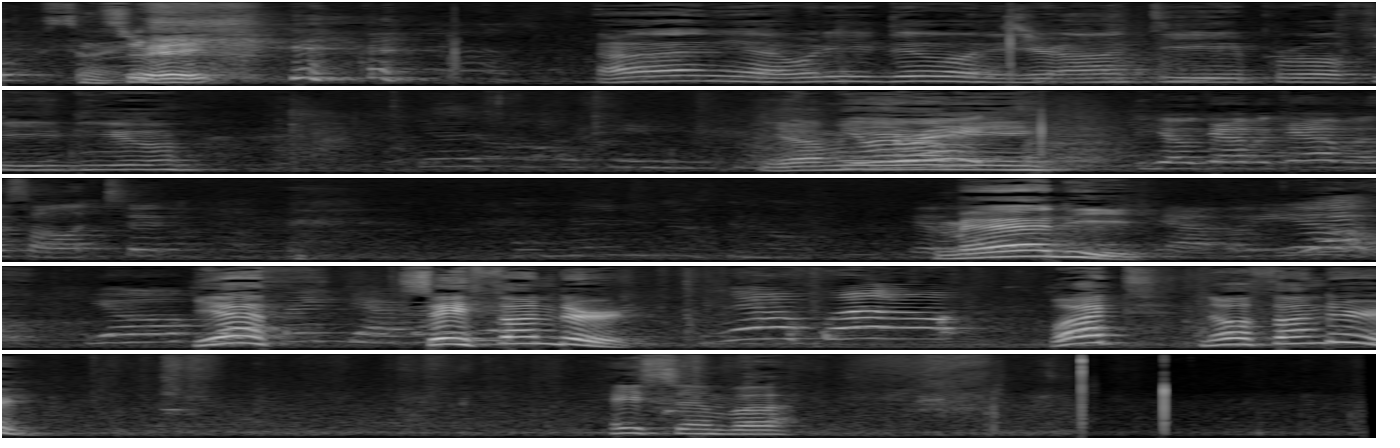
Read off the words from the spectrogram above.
Oops. That's right. Anya, what are you doing? Is your auntie April feeding you? Yummy, You were yummy. right. Yo gabba gabba, that's all it took. Maddie. Oh, yes. yes. Say thunder. No, What? No thunder? Hey, Simba.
